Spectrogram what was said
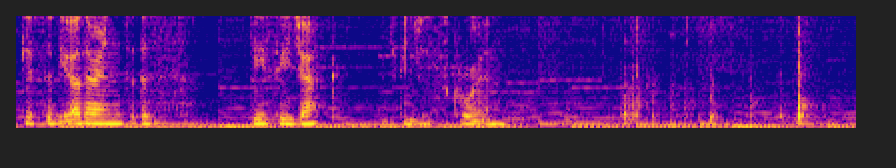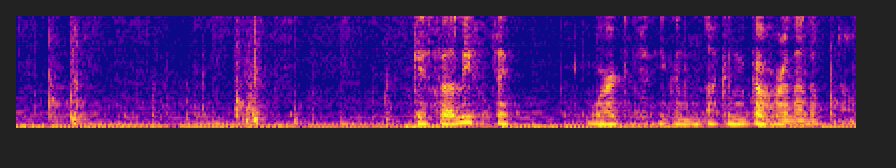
Okay, so the other end to this DC jack, you can just screw in. Okay, so at least it worked. You can I can cover that up now.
